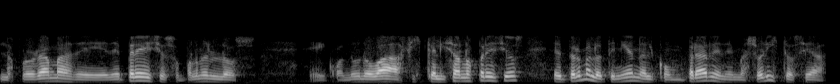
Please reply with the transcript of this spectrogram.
los programas de precios, o por lo menos los, eh, cuando uno va a fiscalizar los precios, el problema lo tenían al comprar en el mayorista, o sea,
